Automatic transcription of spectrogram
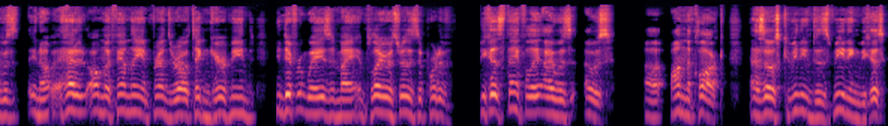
was, you know, had all my family and friends were all taking care of me in, in different ways, and my employer was really supportive because thankfully I was I was uh, on the clock as I was commuting to this meeting because it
